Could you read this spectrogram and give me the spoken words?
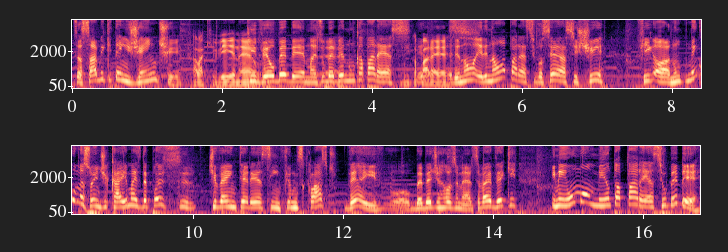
Você sabe que tem gente Fala que vê, né? que vê o bebê, mas o É. bebê nunca aparece. Nunca Ele- aparece. Ele, não, ele não aparece. Se você assistir, fica, ó, não, nem começou a indicar aí, mas depois, se tiver interesse em filmes clássicos, vê aí, o bebê de Rosemary. Você vai ver que em nenhum momento aparece o bebê.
